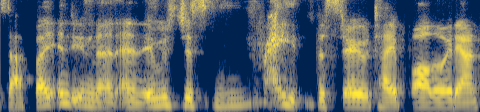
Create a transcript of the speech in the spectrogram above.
staffed by Indian men, and it was just just right the stereotype all the way down.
